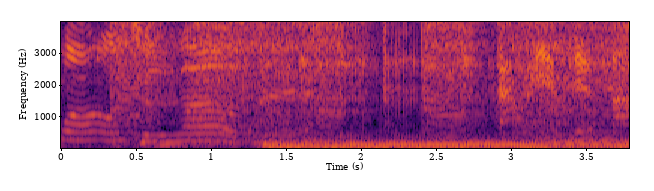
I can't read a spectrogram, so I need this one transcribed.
want to love me? Now is it?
